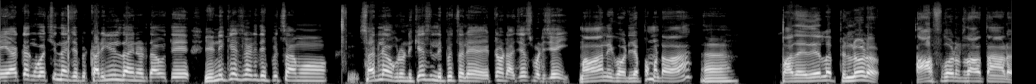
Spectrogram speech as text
నీ ఏకంగా వచ్చిందని చెప్పి కడిగి నీళ్ళు తాగినట్టు తాగితే ఎన్ని కేసులు అడిగి తెప్పించాము సర్లే ఒక రెండు కేసులు తెప్పించలే ఎట్లా అడ్జస్ట్మెంట్ చేయి. మావా నీకు ఒకటి చెప్పమంటావా? పదైదేళ్ళ పిల్లోడు హాఫ్ కోటర్ తాగుతాడు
